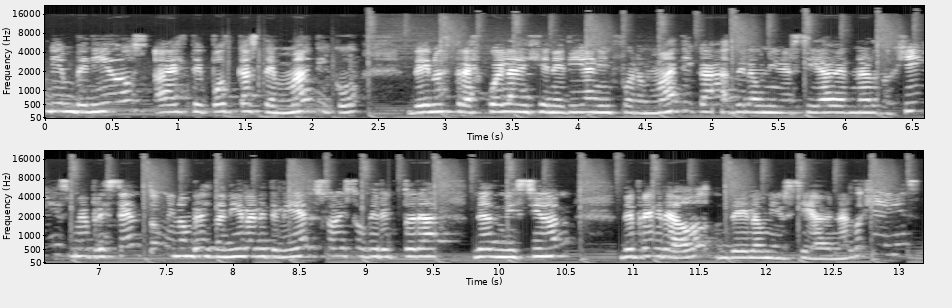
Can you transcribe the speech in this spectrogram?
Bienvenidos a este podcast temático de nuestra Escuela de Ingeniería en Informática de la Universidad Bernardo Higgins. Me presento, mi nombre es Daniela Letelier, soy subdirectora de admisión de pregrado de la Universidad Bernardo Higgins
